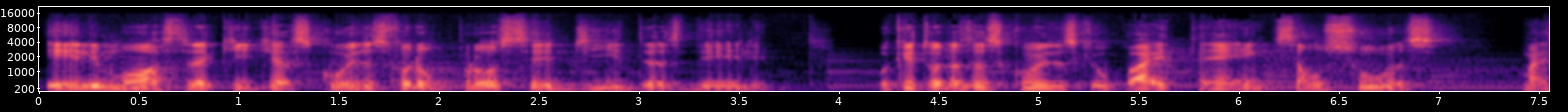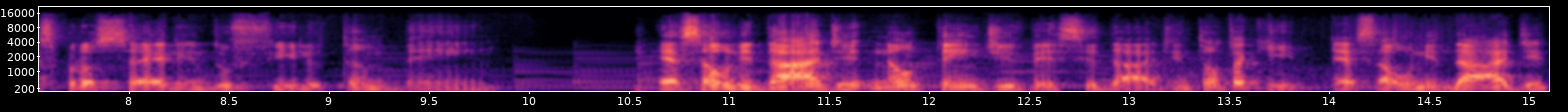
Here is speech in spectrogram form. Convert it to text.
Ele mostra aqui que as coisas foram procedidas dele, porque todas as coisas que o Pai tem são suas, mas procedem do Filho também. Essa unidade não tem diversidade. Então tá aqui. Essa unidade,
